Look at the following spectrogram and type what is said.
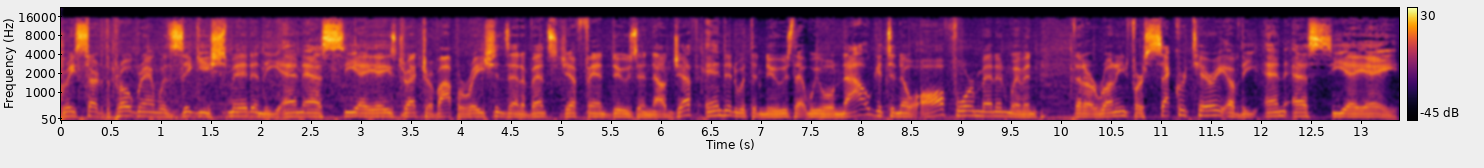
Great start to the program with Sigi Schmid and the NSCAA's Director of Operations and Events, Jeff Van Duzen. Now, Jeff ended with the news that we will now get to know all four men and women that are running for Secretary of the NSCAA.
